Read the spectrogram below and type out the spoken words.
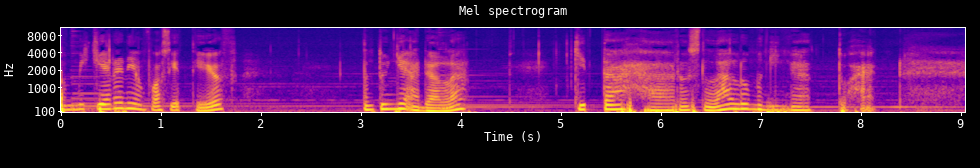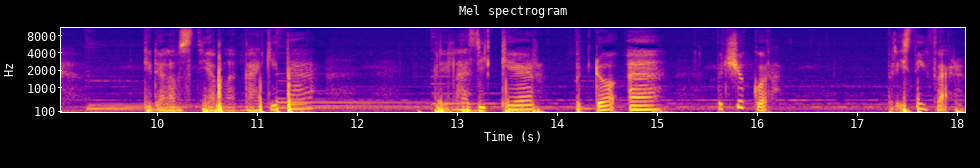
pemikiran yang positif tentunya adalah kita harus selalu mengingat Tuhan. Di dalam setiap langkah kita, berilah zikir, berdoa, bersyukur, beristighfar,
